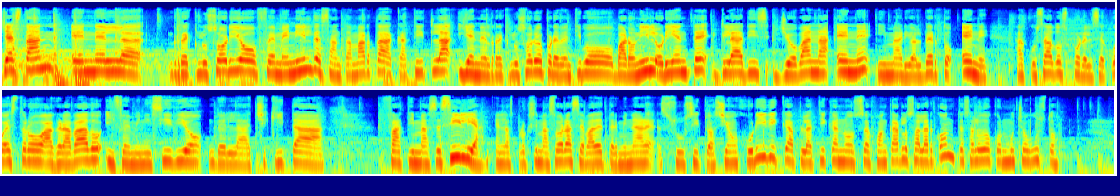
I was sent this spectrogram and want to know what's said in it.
Ya están en el reclusorio femenil de Santa Marta, Acatitla, y en el reclusorio preventivo varonil Oriente, Gladys Giovanna N. y Mario Alberto N., acusados por el secuestro agravado y feminicidio de la chiquita Fátima Cecilia. En las próximas horas se va a determinar su situación jurídica. Platícanos, Juan Carlos Alarcón. Te saludo con mucho gusto.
